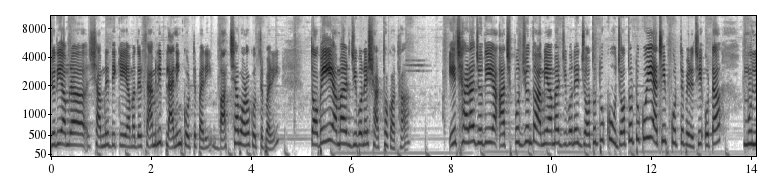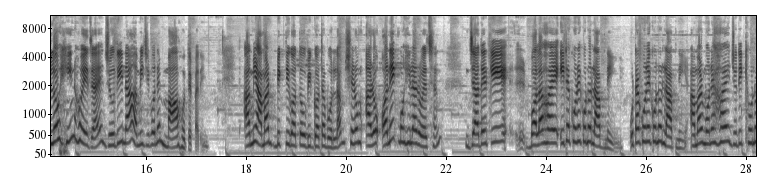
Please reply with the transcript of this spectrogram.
যদি আমরা সামনের দিকে আমাদের ফ্যামিলি প্ল্যানিং করতে পারি, বাচ্চা বড় করতে পারি, তবেই আমার জীবনের সার্থকতা এছাড়া যদি আজ পর্যন্ত আমি আমার জীবনে যতটুকু, যতটুকুই অ্যাচিভ করতে পেরেছি, ওটা মূল্যহীন হয়ে যায় যদি না আমি জীবনে মা হতে পারি। আমি আমার ব্যক্তিগত অভিজ্ঞতা বললাম, সেরম আরও অনেক মহিলা রয়েছেন যাদেরকে বলা হয়, এটা করে কোনো লাভ নেই, ওটা করে কোনো লাভ নেই। আমার মনে হয় যদি কোনো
